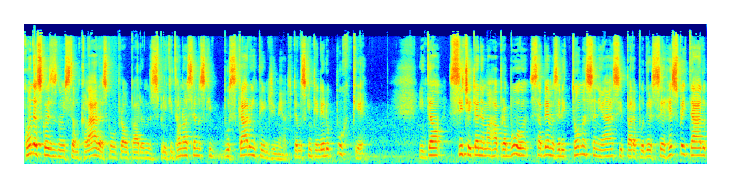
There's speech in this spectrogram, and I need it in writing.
quando as coisas não estão claras, como o Prabhupada nos explica, então nós temos que buscar o entendimento, temos que entender o porquê. Então, se Chaitanya Mahaprabhu, sabemos, ele toma sannyasi para poder ser respeitado,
